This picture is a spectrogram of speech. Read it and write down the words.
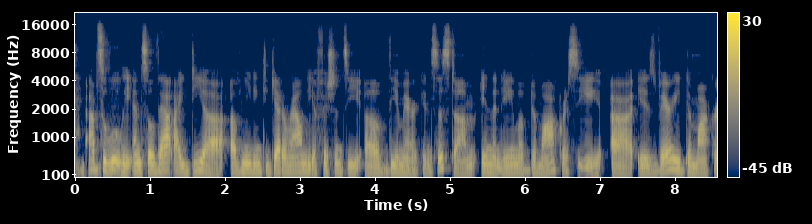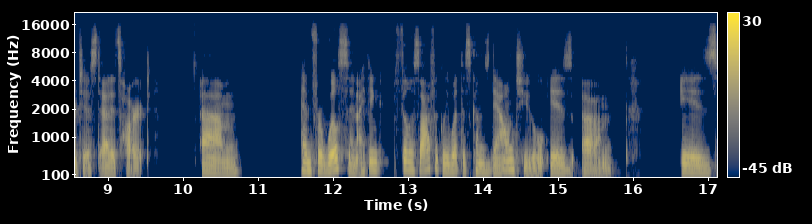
absolutely. And so that idea of needing to get around the efficiency of the American system in the name of democracy uh, is very democratist at its heart. Um, and for Wilson, I think philosophically, what this comes down to is um, is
